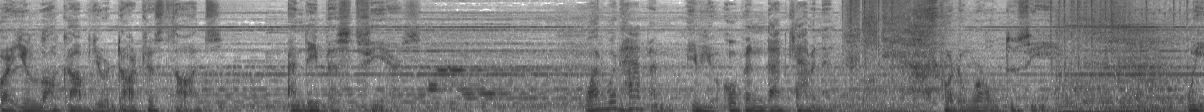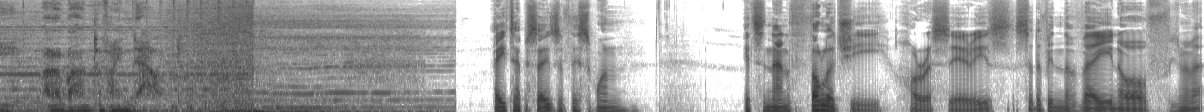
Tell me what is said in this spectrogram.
where you lock up your darkest thoughts and deepest fears. What would happen if you opened that cabinet for the world to see? We are about to find out. Eight episodes of this one. It's an anthology horror series, sort of in the vein of you remember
